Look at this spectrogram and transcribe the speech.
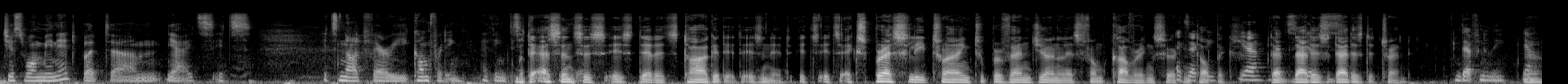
just one minute. But um, yeah, it's it's it's not very comforting. I think. But the essence is is that it's targeted, isn't it? It's it's expressly trying to prevent journalists from covering certain exactly. topics. Yeah, that that's, that is, that is the trend. Definitely. Yeah. yeah.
